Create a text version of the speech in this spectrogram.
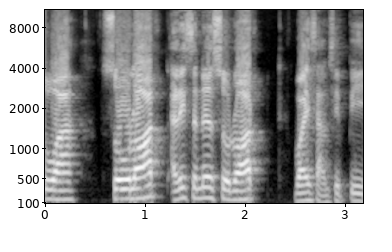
ตัวโซลอสอเล็กซานเดอร์โซลอสวัย 30 ปี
